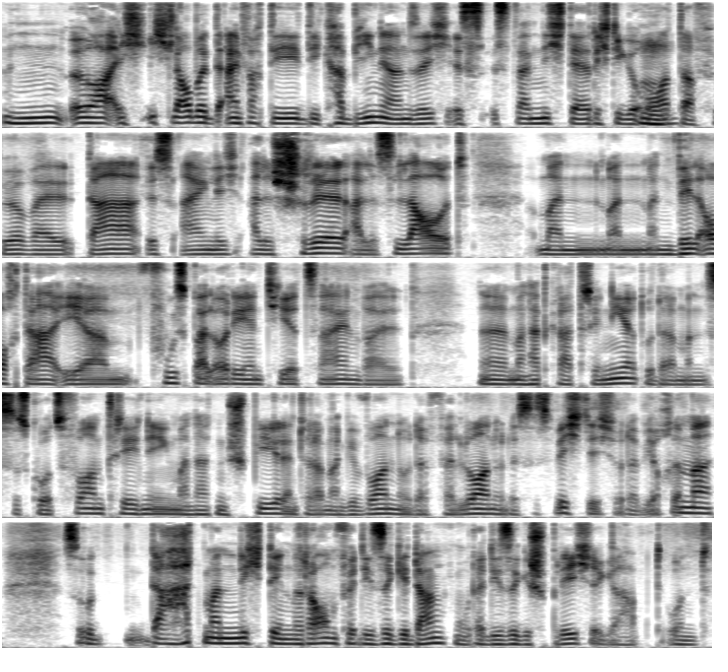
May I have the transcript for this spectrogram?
Ich, ich glaube einfach, die, die Kabine an sich ist, ist dann nicht der richtige Ort mhm. dafür, weil da ist eigentlich alles schrill, alles laut. Man, man, man will auch da eher fußballorientiert sein, weil ne, man hat gerade trainiert oder man ist es kurz vorm Training, man hat ein Spiel, entweder hat man gewonnen oder verloren oder es ist wichtig oder wie auch immer. So, da hat man nicht den Raum für diese Gedanken oder diese Gespräche gehabt. Und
